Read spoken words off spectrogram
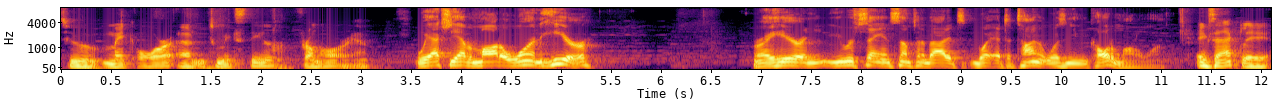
to make ore and to make steel from ore. Yeah. We actually have a Model One here, right here, and you were saying something about it. At the time, it wasn't even called a Model One. Exactly.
